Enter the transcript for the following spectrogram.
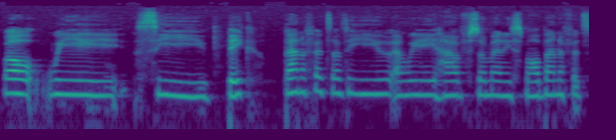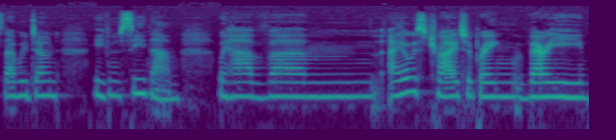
Well, we see big benefits of the EU, and we have so many small benefits that we don't even see them. We have, um, I always try to bring very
